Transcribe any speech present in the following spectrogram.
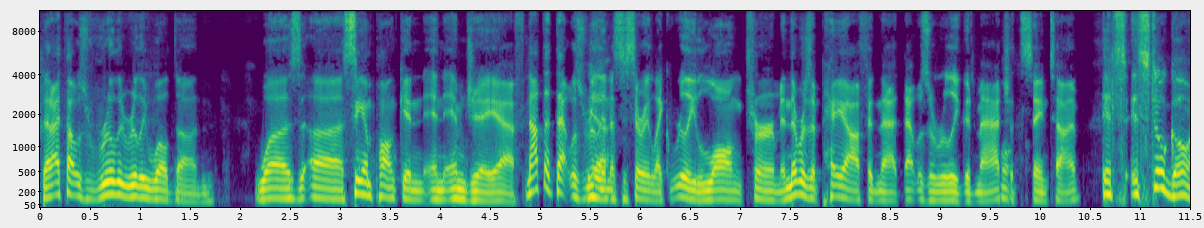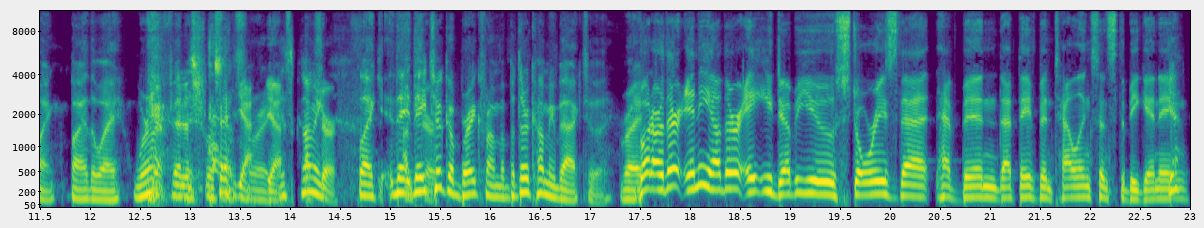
that i thought was really really well done was uh CM Punk and, and MJF. Not that that was really Yeah. necessarily like really long term, and there was a payoff in that. That was a really good match Well, at the same time. It's it's still going, by the way. We're not finished with that Yeah, story. yeah, it's coming. sure. Like they, I'm they sure. took a break from it, but they're coming back to it, right? But are there any other AEW stories that have been that they've been telling since the beginning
